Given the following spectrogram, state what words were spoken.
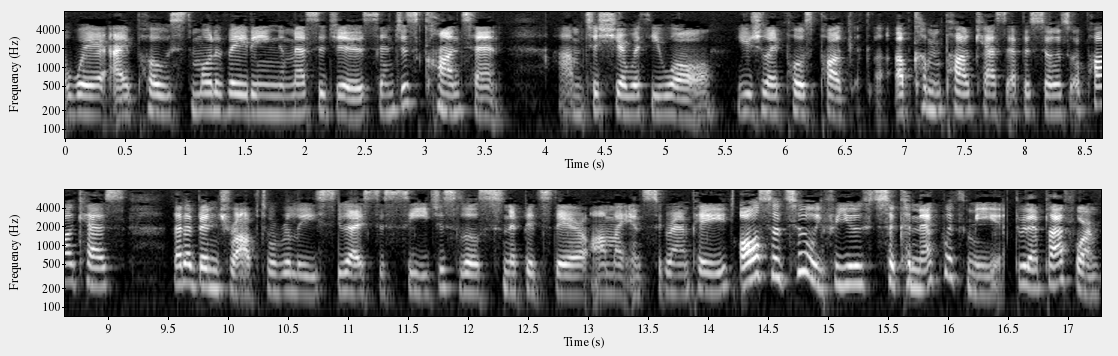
where I post motivating messages and just content um, to share with you all. Usually, I post pod- upcoming podcast episodes or podcasts that have been dropped or released. You guys to see just little snippets there on my Instagram page. Also, too, for you to connect with me through that platform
